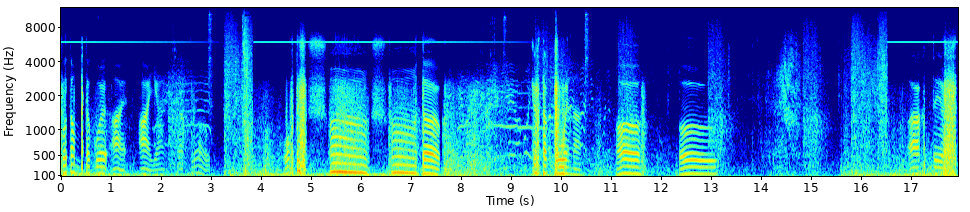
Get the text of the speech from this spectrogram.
Что там такое? А, а, я не забрал. Ох ты ж. А, а, так. Чё ж так больно? А, а. Ах ты ж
